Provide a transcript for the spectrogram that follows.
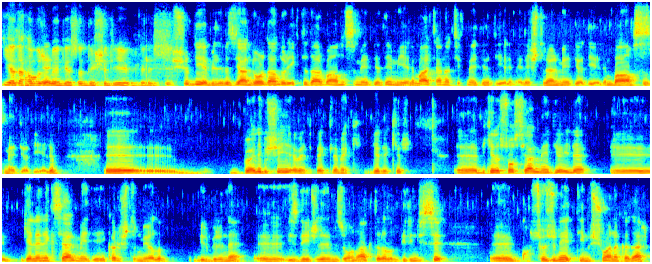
Ya da havuz e, medyası dışı diyebiliriz. Dışı diyebiliriz. Yani doğrudan doğru iktidar bağımlısı medya demeyelim, alternatif medya diyelim, eleştirel medya diyelim, bağımsız medya diyelim. E, böyle bir şeyi evet beklemek gerekir. E, bir kere sosyal medya ile e, geleneksel medyayı karıştırmayalım birbirine. E, izleyicilerimize onu aktaralım. Birincisi e, sözünü ettiğimiz şu ana kadar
